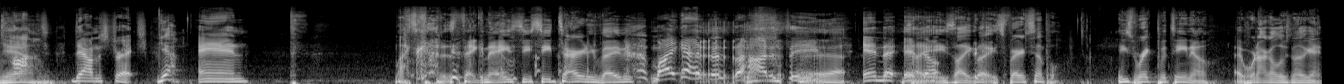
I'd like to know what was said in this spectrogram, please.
hot down the stretch. Yeah, and Mike's got us taking the ACC tourney, baby. Mike has the, the hottest team Yeah. in the. He's like, the he's like, look, it's very simple. He's Rick Pitino. Hey, we're not going to lose another game.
